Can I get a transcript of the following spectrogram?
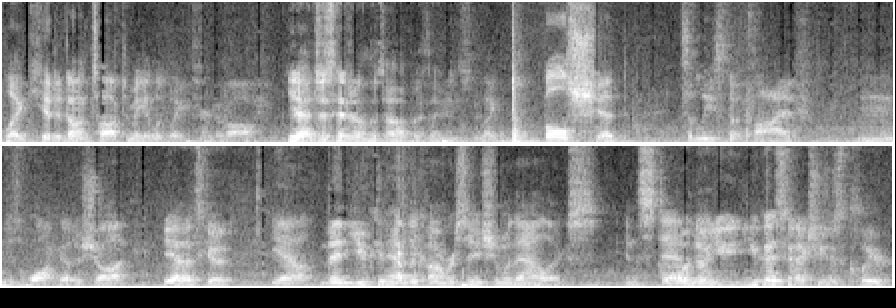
like hit it on top to make it look like you turned it off? Yeah, just hit it on the top. I think. Just like, bullshit. It's at least a five. Mm-hmm. And just walk out a shot. Yeah, that's good. Yeah. Then you can have the conversation with Alex instead. Oh no, you you guys can actually just clear.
